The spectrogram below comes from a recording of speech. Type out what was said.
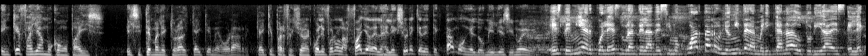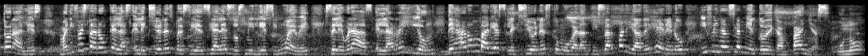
en qué fallamos como país el sistema electoral que hay que mejorar, que hay que perfeccionar, cuáles fueron las fallas de las elecciones que detectamos en el 2019. Este miércoles, durante la decimocuarta reunión interamericana de autoridades electorales, manifestaron que las elecciones presidenciales 2019 celebradas en la región dejaron varias lecciones como garantizar paridad de género y financiamiento de campañas. Uno,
